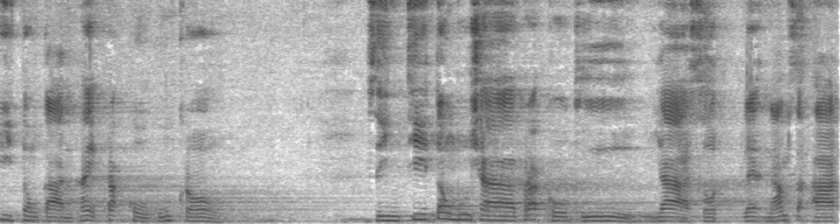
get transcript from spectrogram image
ที่ต้องการให้พระโคคุ้มครอง สิ่งที่ต้องบูชาพระโคคือหญ้าสดและน้ำสะอาด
